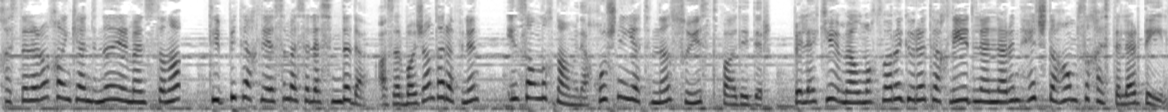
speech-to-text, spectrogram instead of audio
xəstələrin Xankəndindən Ermənistana tibbi təxliyəsi məsələsində də Azərbaycan tərəfinin insanlıq naminə xoş niyyətindən sui-istifadə edir. Belə ki, məlumatlara görə təxliyə edilənlərin heç də hamısı xəstələr deyil.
